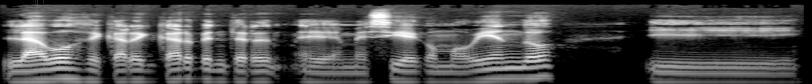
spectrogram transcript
La voz de Karen Carpenter eh, me sigue conmoviendo y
